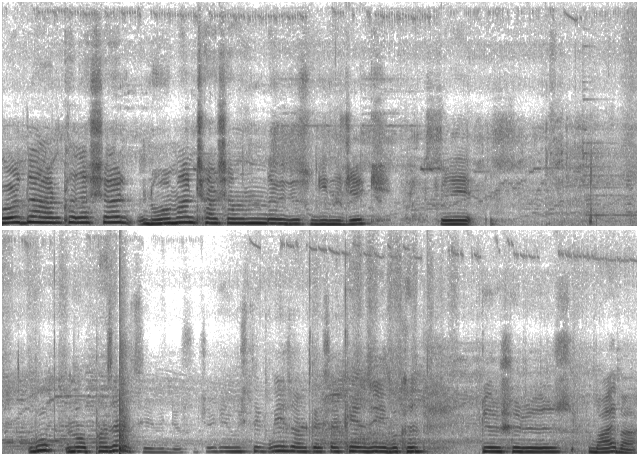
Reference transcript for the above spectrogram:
Bu arada arkadaşlar normal çarşambanın da videosu gelecek. Ve bu no, pazartesi videosu çekilmiştik. Neyse arkadaşlar kendinize iyi bakın. Görüşürüz. Bay bay.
